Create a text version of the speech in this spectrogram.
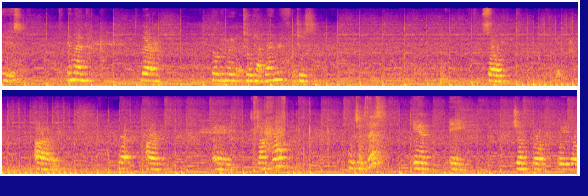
these, and then there. So we made a toe tap then, which is so uh, there are a jump rope, which is this, and a jump rope you go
